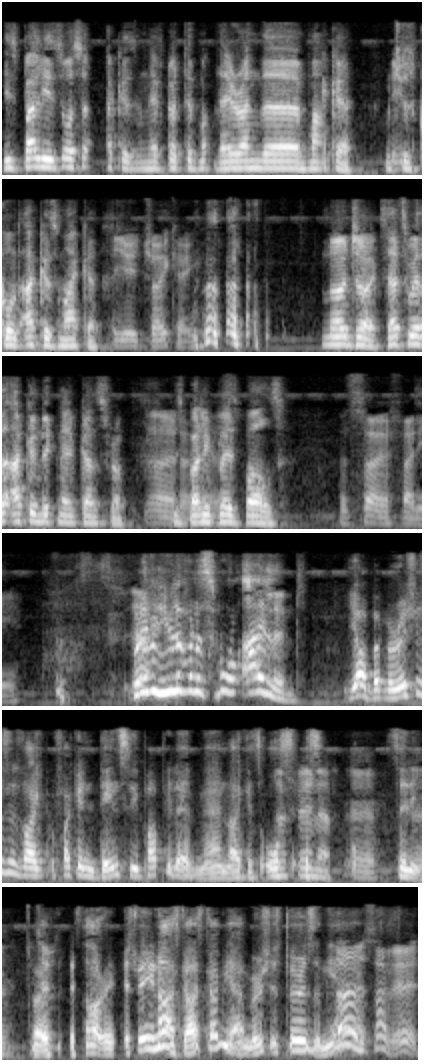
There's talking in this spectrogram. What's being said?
his belly is also Akka's, and they've got the they run the Micah, which You- is called Akka's Micah. Are you joking? No jokes. That's where the Akka nickname comes from. No, His no, belly plays balls. That's so funny. Whatever, you live on a small island. Yeah, but Mauritius is like fucking densely populated, man. Like it's all No, fair it's enough. City. Yeah. It's, it's not. Really, it's really nice, guys. Come here, Mauritius tourism. Yeah, No, so I've heard.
